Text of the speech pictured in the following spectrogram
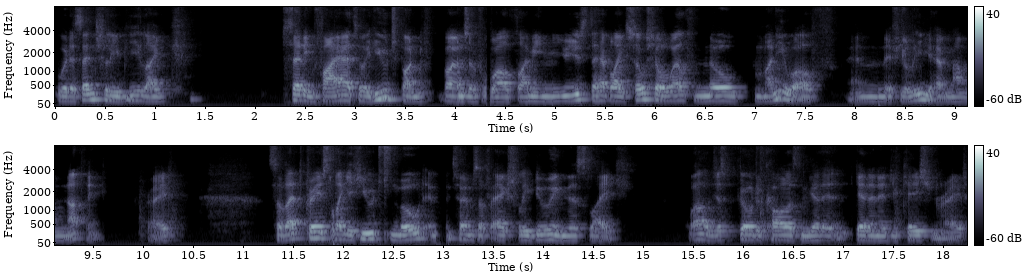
would essentially be like setting fire to a huge bunch, bunch of wealth. I mean, you used to have like social wealth no money wealth. And if you leave, you have now nothing, right? So that creates like a huge moat in, terms of actually doing this, like, well, just go to college and get it, get an education, right?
